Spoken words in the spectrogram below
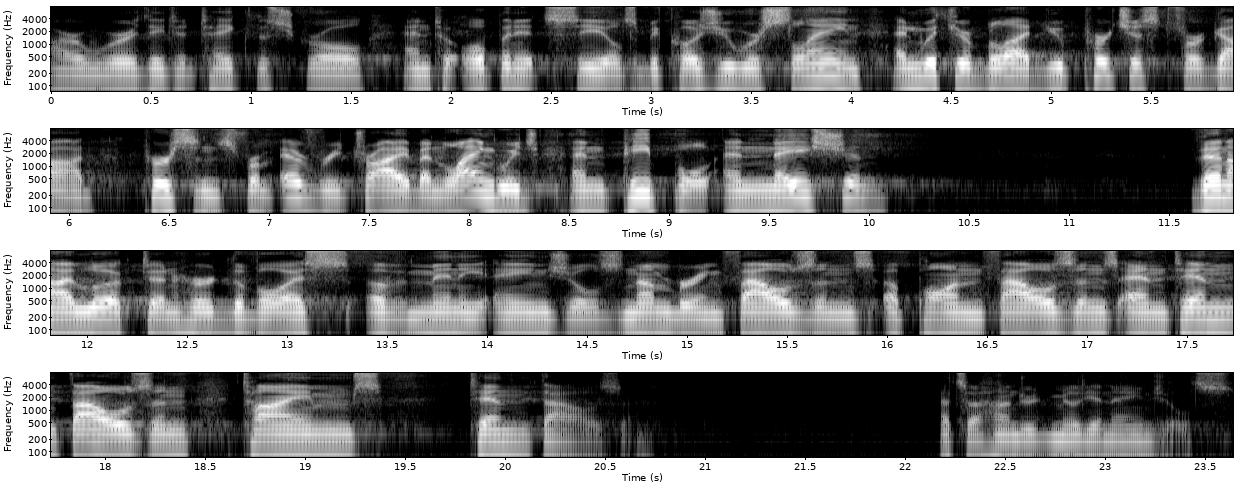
are worthy to take the scroll and to open its seals because you were slain, and with your blood you purchased for God persons from every tribe and language and people and nation. Then I looked and heard the voice of many angels, numbering thousands upon thousands and 10,000 times 10,000. That's a hundred million angels.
